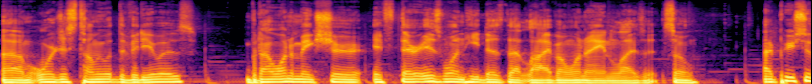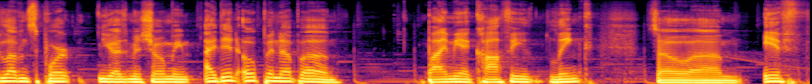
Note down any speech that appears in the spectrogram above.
um, or just tell me what the video is. But I want to make sure if there is one he does that live, I want to analyze it. So I appreciate love and support you guys have been showing me. I did open up a buy me a coffee link. So um, if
